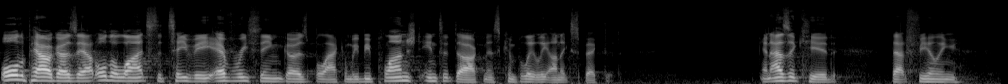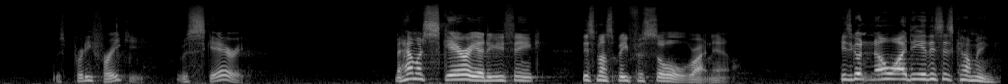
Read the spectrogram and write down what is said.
all the power goes out, all the lights, the TV, everything goes black, and we'd be plunged into darkness completely unexpected. And as a kid, that feeling was pretty freaky. It was scary. But how much scarier do you think this must be for Saul right now? He's got no idea this is coming.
